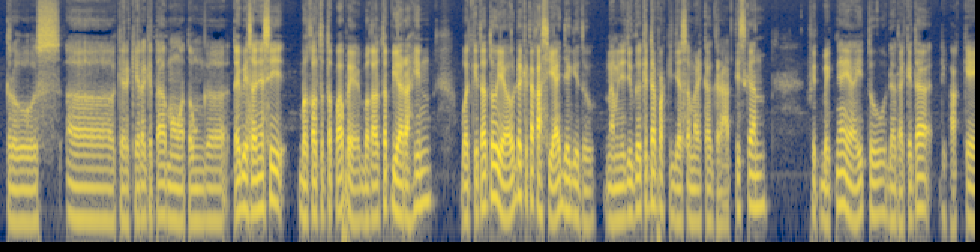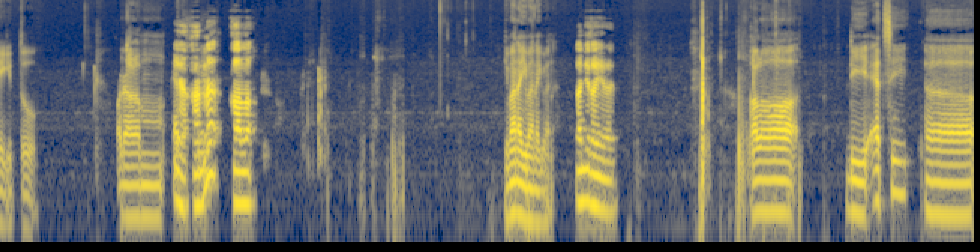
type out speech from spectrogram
terus uh, kira-kira kita mau atau enggak. Tapi biasanya sih bakal tetap apa ya bakal tetap diarahin buat kita tuh ya udah kita kasih aja gitu. Namanya juga kita pakai jasa mereka gratis kan feedbacknya ya itu data kita dipakai gitu. Oh, dalam ya karena kalau gimana gimana gimana? Lanjut lanjut kalau di ads sih uh,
